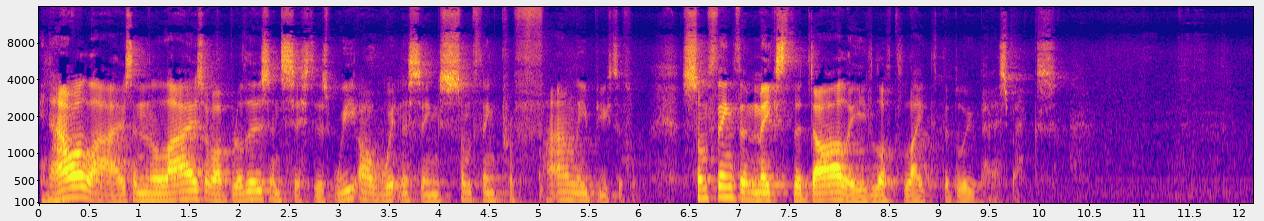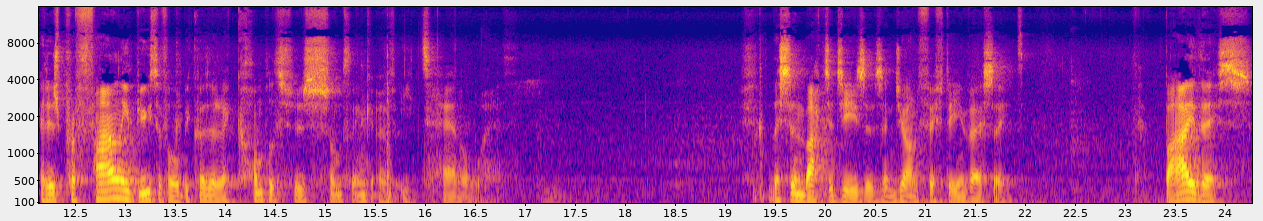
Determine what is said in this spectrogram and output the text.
in our lives and in the lives of our brothers and sisters, we are witnessing something profoundly beautiful, something that makes the Dali look like the blue perspex. It is profoundly beautiful because it accomplishes something of eternal worth. Listen back to Jesus in John 15, verse 8. By this,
